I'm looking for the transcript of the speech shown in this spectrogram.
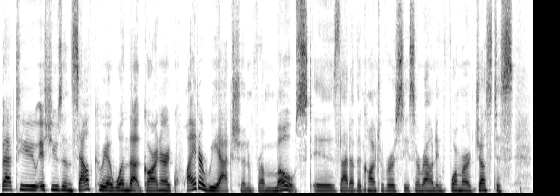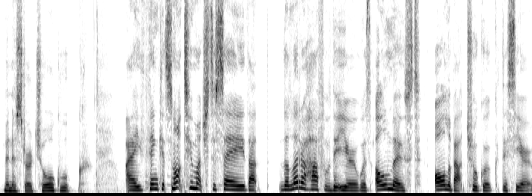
Back to issues in South Korea, one that garnered quite a reaction from most is that of the controversy surrounding former Justice Minister Cho Guk. I think it's not too much to say that the latter half of the year was almost all about Choguk this year.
